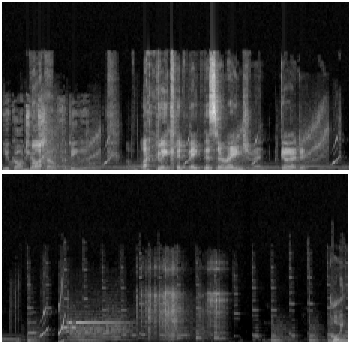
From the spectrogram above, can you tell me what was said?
You got What? yourself a deal. I'm glad we could make this arrangement. Good. Boink.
